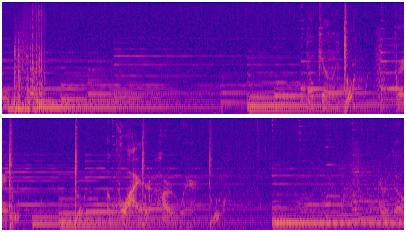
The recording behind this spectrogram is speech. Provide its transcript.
Ooh. Don't kill me. Great. Acquire hardware. There we go.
